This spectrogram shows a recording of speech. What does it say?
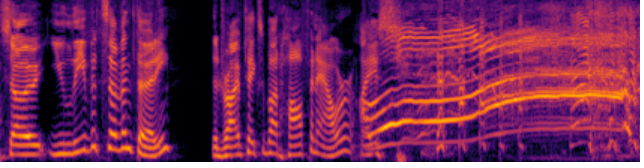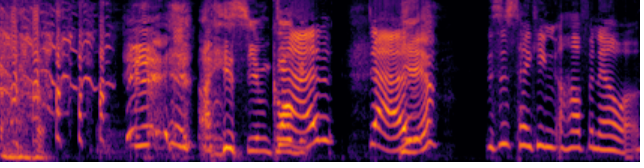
so you leave at seven thirty. The drive takes about half an hour. I assume. I assume Colby. Dad, Dad, Yeah. this is taking half an hour.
